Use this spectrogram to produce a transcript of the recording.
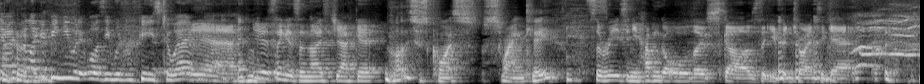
Yeah, I feel like if he knew what it was, he would refuse to wear it. Yeah, you just think it's a nice jacket. Well, this is quite s- swanky. It's the reason you haven't got all those scars that you've been trying to get.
